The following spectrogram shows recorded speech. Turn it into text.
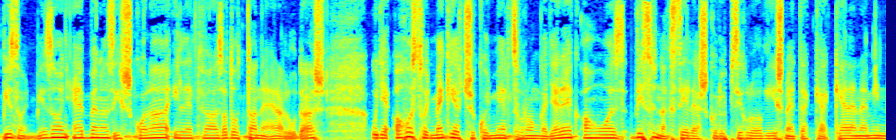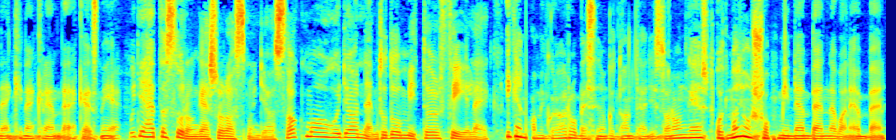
bizony-bizony ebben az iskola, illetve az adott tanár aludas. Ugye ahhoz, hogy megértsük, hogy miért szorong a gyerek, ahhoz viszonylag széleskörű pszichológiai ismeretekkel kellene mindenkinek rendelkeznie. Ugye hát a szorongásról azt mondja a szakma, hogy a nem tudom mitől félek. Igen, amikor arról beszélünk, a tantárgyi szorongás, ott nagyon sok minden benne van ebben.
